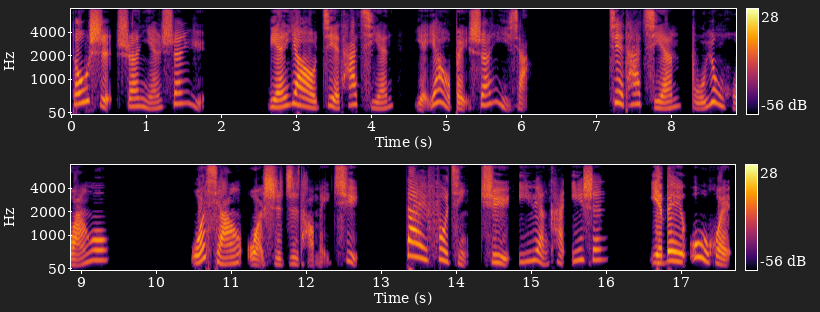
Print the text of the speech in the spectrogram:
都是酸言酸语，连要借他钱也要被酸一下。借他钱不用还哦。我想我是自讨没趣，带父亲去医院看医生。也被误会，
